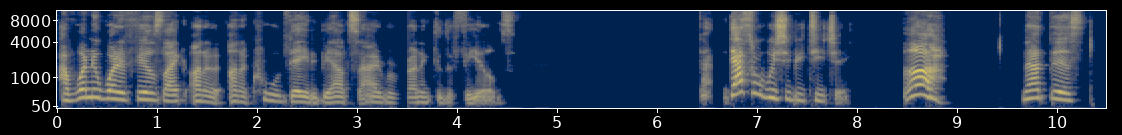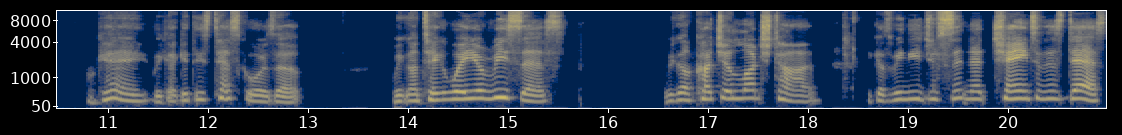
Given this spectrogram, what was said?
I wonder what it feels like on a on a cool day to be outside running through the fields. That, that's what we should be teaching. Ah, not this. Okay, we gotta get these test scores up. We're gonna take away your recess. We're gonna cut your lunchtime because we need you sitting at chained to this desk,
